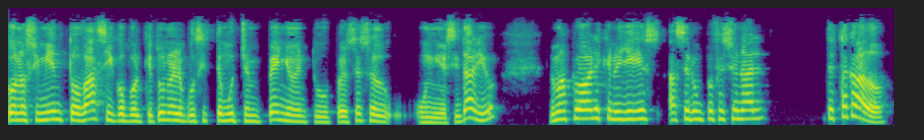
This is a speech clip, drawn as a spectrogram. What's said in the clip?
conocimiento básico porque tú no le pusiste mucho empeño en tu proceso universitario, lo más probable es que no llegues a ser un profesional destacado.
